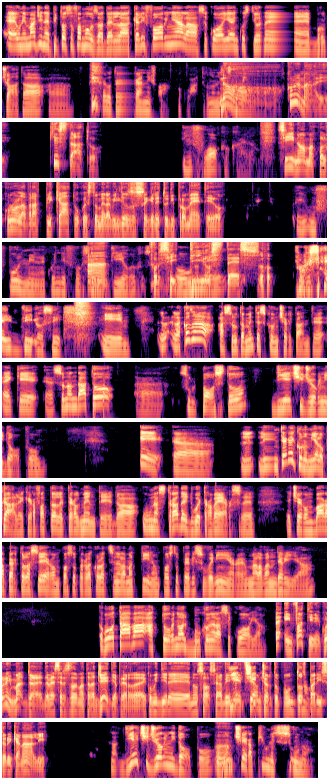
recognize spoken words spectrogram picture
È un'immagine piuttosto famosa della California, la sequoia in questione è bruciata, uh, credo tre anni fa o quattro. Non no, più. come mai? Chi è stato? Il fuoco, credo. Sì, no, ma qualcuno l'avrà applicato questo meraviglioso segreto di Prometeo. Un fulmine, quindi forse ah, Dio. Forse il Dio stesso forse Dio, sì. E la, la, cosa assolutamente sconcertante è che eh, sono andato eh, sul posto dieci giorni dopo e eh, l'intera economia locale, che era fatta letteralmente da una strada e due traverse, e c'era un bar aperto la sera, un posto per la colazione la mattina, un posto per i souvenir, una lavanderia, ruotava attorno al buco nella sequoia. Eh, infatti, quella immag- cioè, deve essere stata una tragedia per, è come dire, non so, se a Venezia dieci... a un certo punto no. sparissero i canali. No, dieci giorni dopo uh-huh. non c'era più nessuno.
